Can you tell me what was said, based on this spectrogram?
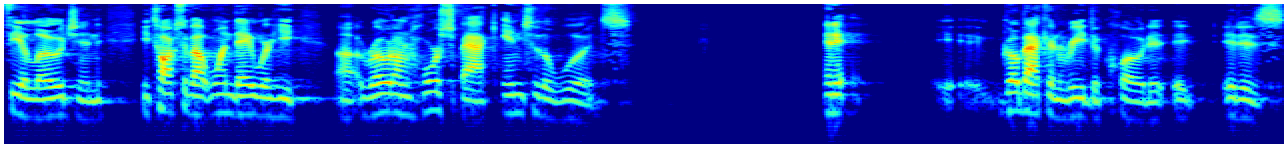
theologian. He talks about one day where he uh, rode on horseback into the woods. And it, it, go back and read the quote, it, it, is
